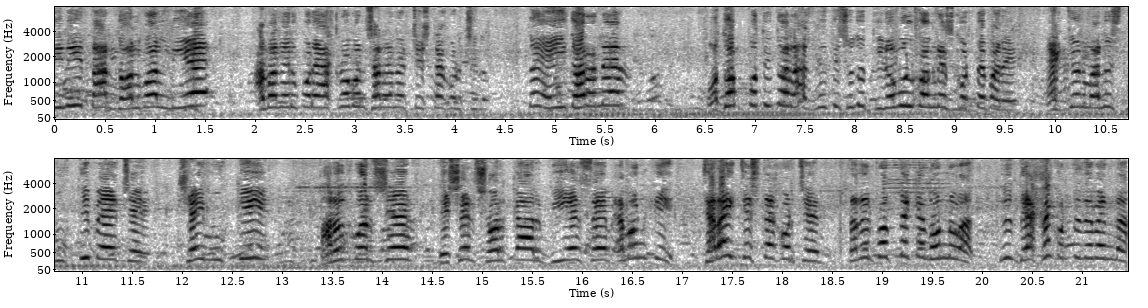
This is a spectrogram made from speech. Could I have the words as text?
তিনি তার দলবল নিয়ে আমাদের উপরে আক্রমণ সারানোর চেষ্টা করছিল। তো এই ধরনের অধপতিত রাজনীতি শুধু তৃণমূল কংগ্রেস করতে পারে একজন মানুষ মুক্তি পেয়েছে সেই মুক্তি ভারতবর্ষের দেশের সরকার বিএসএফ এমনকি যারাই চেষ্টা করছেন, তাদের প্রত্যেককে ধন্যবাদ। কিন্তু দেখা করতে দেবেন না।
